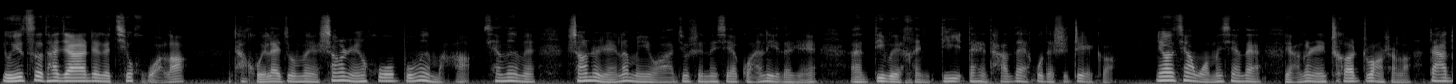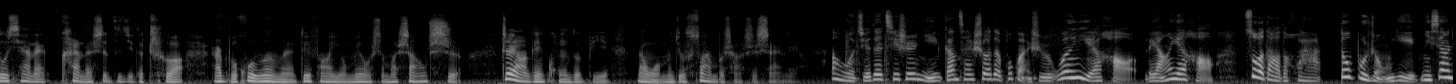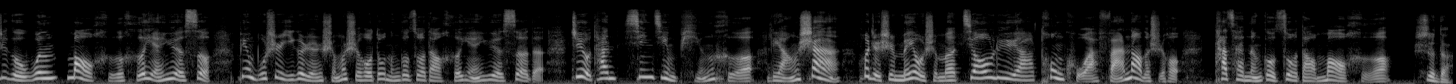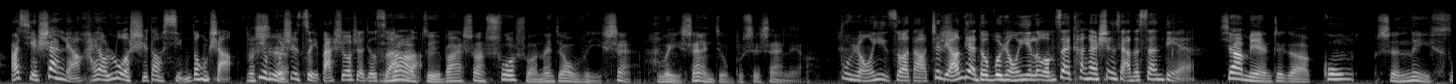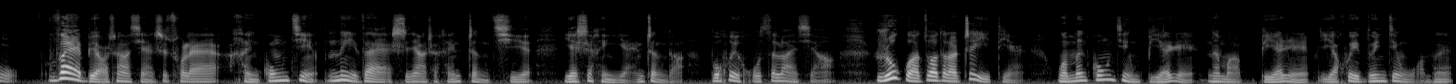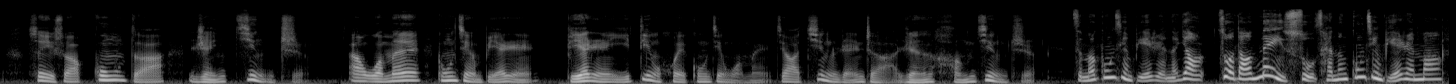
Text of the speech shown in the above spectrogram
有一次他家这个起火了。他回来就问：“伤人乎？不问马。先问问伤着人了没有啊？就是那些管理的人，嗯，地位很低，但是他在乎的是这个。你要像我们现在两个人车撞上了，大家都现在看的是自己的车，而不会问问对方有没有什么伤势。这样跟孔子比，那我们就算不上是善良。哦，我觉得其实你刚才说的，不管是温也好，凉也好，做到的话都不容易。你像这个温貌和和颜悦色，并不是一个人什么时候都能够做到和颜悦色的。只有他心境平和、良善，或者是没有什么焦虑啊、痛苦啊、烦恼的时候，他才能够做到貌和。是的，而且善良还要落实到行动上，并不是嘴巴说说就算了。那嘴巴上说说，那叫伪善，伪善就不是善良。不容易做到，这两点都不容易了。我们再看看剩下的三点。下面这个恭是内肃，外表上显示出来很恭敬，内在实际上是很整齐，也是很严整的，不会胡思乱想。如果做到了这一点，我们恭敬别人，那么别人也会尊敬我们。所以说，恭则人敬之啊，我们恭敬别人。别人一定会恭敬我们，叫敬人者，人恒敬之。怎么恭敬别人呢？要做到内肃才能恭敬别人吗？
